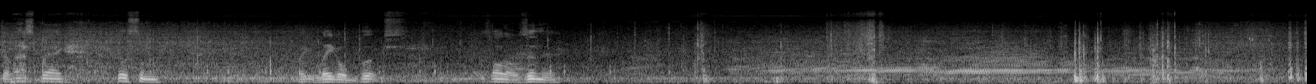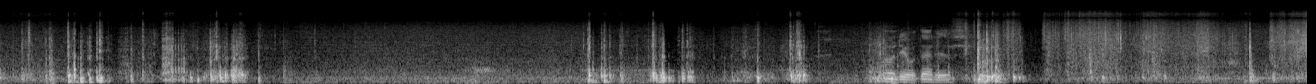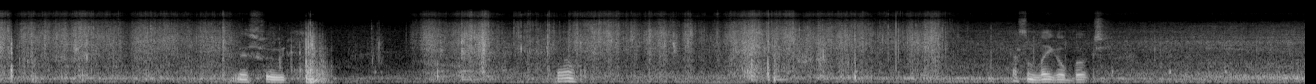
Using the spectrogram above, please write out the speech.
The last bag. There's some like Lego books. That's all that was in there. No idea what that is. Miss food. Got some Lego books.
